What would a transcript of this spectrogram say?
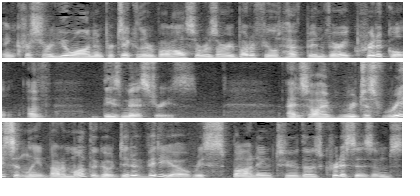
And Christopher Yuan in particular, but also Rosaria Butterfield, have been very critical of these ministries. And so I re just recently, about a month ago, did a video responding to those criticisms,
